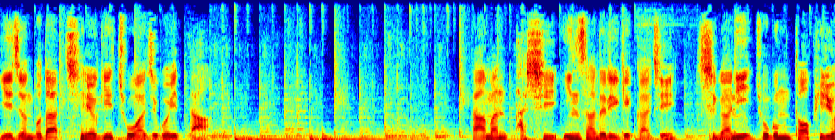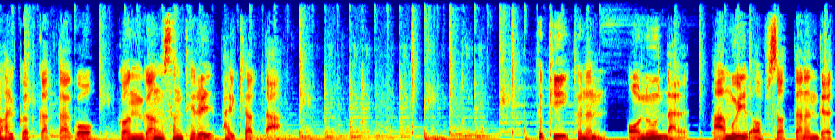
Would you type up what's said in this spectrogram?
예전보다 체력이 좋아지고 있다. 다만 다시 인사드리기까지 시간이 조금 더 필요할 것 같다고 건강 상태를 밝혔다. 특히 그는 어느 날 아무 일 없었다는 듯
